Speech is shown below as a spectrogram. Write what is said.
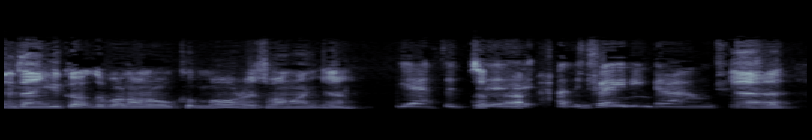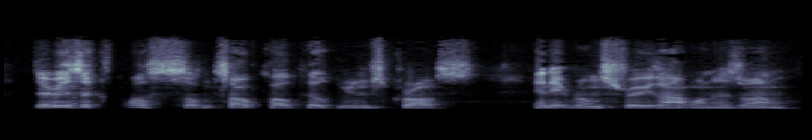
And then you got the one on Holcombe Moor as well, haven't you? Yeah, the, the, uh, at the training ground. Yeah. There is a cross on top called Pilgrim's Cross, and it runs through that one as well.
